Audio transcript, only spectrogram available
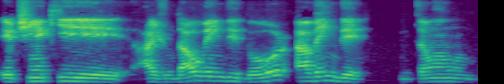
eu tinha que ajudar o vendedor a vender. Então,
